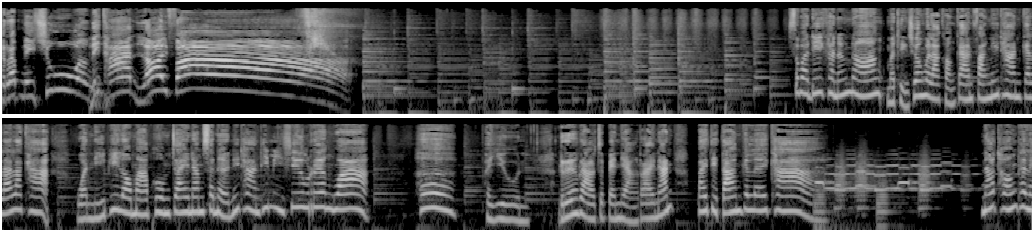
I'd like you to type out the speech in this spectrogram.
ครับในช่วง นิทานลอยฟ้า สวัสดีค่ะน้องๆ มาถึงช่วงเวลาของการฟังนิทานกันแล้วล่ะค่ะ วันนี้พี่เรามาภูมิใจนำเสนอนิทานที่มีชื่อเรื่องว่า เฮ้อพยูน เรื่องราวจะเป็นอย่างไรนั้น ไปติดตามกันเลยค่ะณท้องทะเล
